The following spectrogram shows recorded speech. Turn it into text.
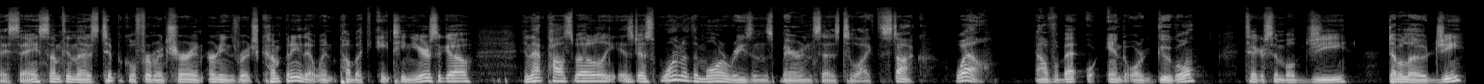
they say, something that is typical for a mature and earnings rich company that went public 18 years ago. And that possibility is just one of the more reasons Barron says to like the stock. Well, Alphabet and or Google, ticker symbol G O G,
